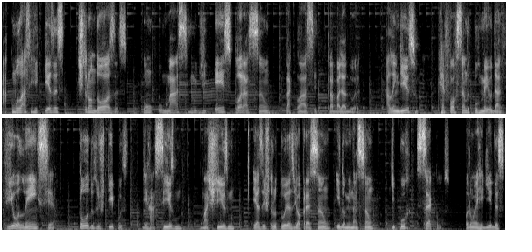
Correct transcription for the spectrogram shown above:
acumulasse riquezas estrondosas com o máximo de exploração da classe trabalhadora. Além disso, reforçando por meio da violência todos os tipos de racismo, machismo e as estruturas de opressão e dominação que por séculos foram erguidas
